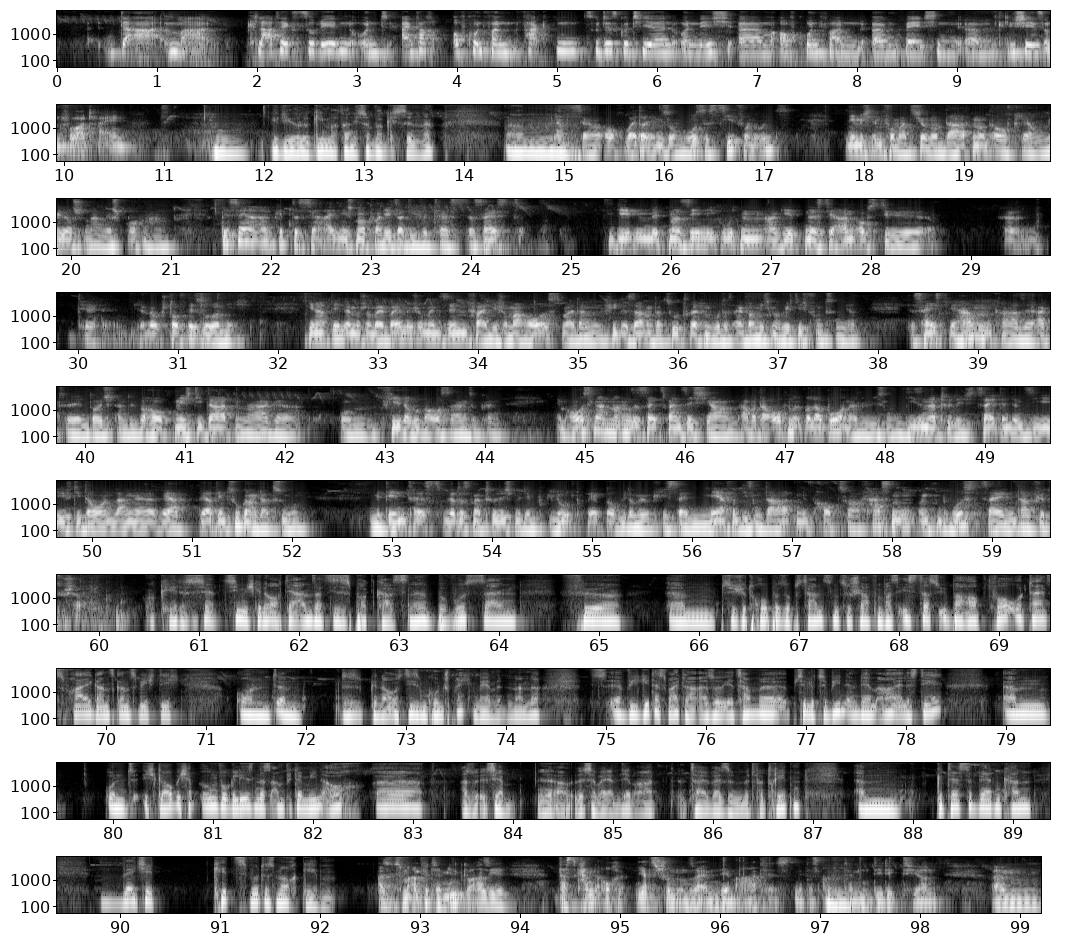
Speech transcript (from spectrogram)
da mal Klartext zu reden und einfach aufgrund von Fakten zu diskutieren und nicht ähm, aufgrund von irgendwelchen ähm, Klischees und Vorurteilen. Hm. Ideologie macht da nicht so wirklich Sinn, ne? Ähm, ja, das ist ja auch weiterhin so ein großes Ziel von uns, nämlich Information und Daten und Aufklärung, wie wir schon angesprochen haben. Bisher gibt es ja eigentlich nur qualitative Tests. Das heißt, die geben mit einer semi-guten Ergebnis dir an, ob es die, äh, der, der Wirkstoff ist oder nicht. Je nachdem, wenn wir schon bei Beimischungen sind, fallen die schon mal raus, weil dann viele Sachen dazutreffen, wo das einfach nicht mal richtig funktioniert. Das heißt, wir haben gerade aktuell in Deutschland überhaupt nicht die Datenlage, um viel darüber aussagen zu können. Im Ausland machen sie es seit 20 Jahren, aber da auch nur über Laboranalysen. Die sind natürlich zeitintensiv, die dauern lange. Wer, wer hat den Zugang dazu? Mit den Tests wird es natürlich mit dem Pilotprojekt auch wieder möglich sein, mehr von diesen Daten überhaupt zu erfassen und ein Bewusstsein dafür zu schaffen. Okay, das ist ja ziemlich genau auch der Ansatz dieses Podcasts, ne? Bewusstsein für ähm, psychotrope Substanzen zu schaffen. Was ist das überhaupt? Vorurteilsfrei, ganz, ganz wichtig. Und ähm, das, genau aus diesem Grund sprechen wir miteinander. Äh, wie geht das weiter? Also jetzt haben wir Psilocybin, MDMA, LSD. Ähm, und ich glaube, ich habe irgendwo gelesen, dass Amphetamin auch, äh, also ist ja, ja ist ja bei MDMA teilweise mit vertreten, ähm, getestet werden kann. Welche Kits wird es noch geben? Also zum Amphetamin quasi, das kann auch jetzt schon unser MDMA-Test mit das Amphetamin mhm. detektieren. Ähm,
